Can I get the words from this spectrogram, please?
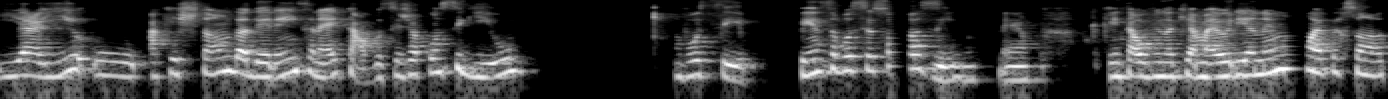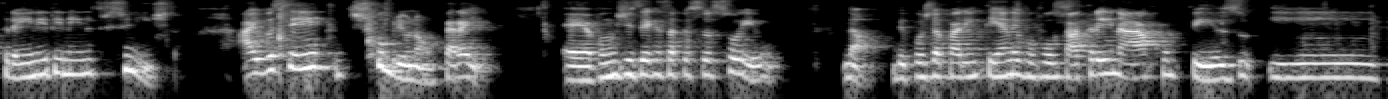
e aí o, a questão da aderência, né, e tal, você já conseguiu, você pensa você sozinho, né? Porque quem está ouvindo aqui, a maioria não é personal trainer e nem nutricionista. Aí você descobriu, não, peraí, é, vamos dizer que essa pessoa sou eu. Não, depois da quarentena eu vou voltar a treinar com peso e em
